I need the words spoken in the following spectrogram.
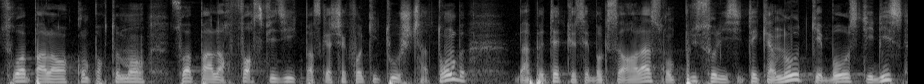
soit par leur comportement, soit par leur force physique, parce qu'à chaque fois qu'ils touchent, ça tombe, bah peut-être que ces boxeurs-là seront plus sollicités qu'un autre qui est beau, styliste,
